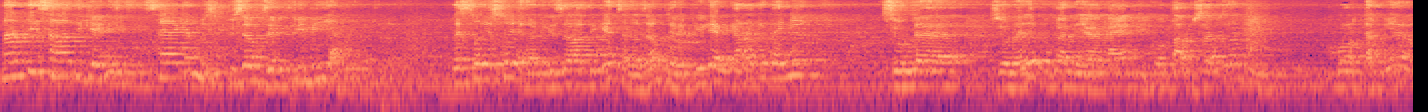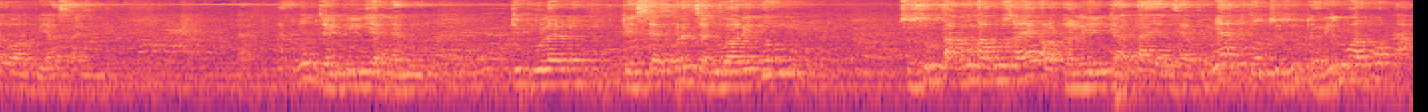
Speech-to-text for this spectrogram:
nanti salah tiga ini saya kan bisa menjadi pilihan. Resto-resto yang ada di salah tiga jangan-jangan menjadi pilihan. Karena kita ini zona zonanya bukan ya kayak di kota besar itu kan meledaknya luar biasa. nah, akhirnya menjadi pilihan. Dan di bulan Desember Januari itu justru tamu-tamu saya kalau dari data yang saya punya itu justru dari luar kota.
